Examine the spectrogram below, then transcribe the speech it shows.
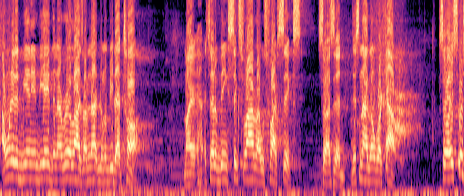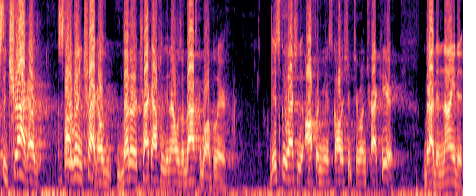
I wanted to be in the NBA, then I realized I'm not going to be that tall. My, instead of being 6'5, I was 5'6. So I said, this is not going to work out. So I switched to track. I started running track. I was better track athlete than I was a basketball player. This school actually offered me a scholarship to run track here, but I denied it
